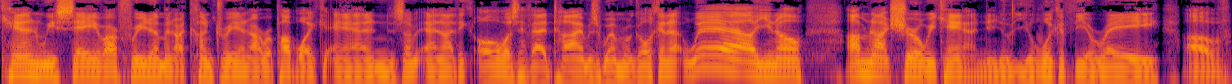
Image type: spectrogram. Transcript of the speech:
Can we save our freedom and our country and our republic? And some, and I think all of us have had times when we're looking at, well, you know, I'm not sure we can. You, you look at the array of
